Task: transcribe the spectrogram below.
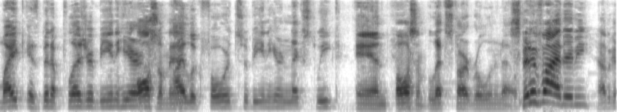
Mike, it's been a pleasure being here. Awesome, man. I look forward to being here next week, and Awesome. let's start rolling it out. Spin and fire, baby. Have a good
